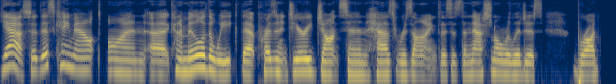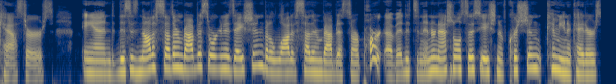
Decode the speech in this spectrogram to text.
yeah so this came out on uh, kind of middle of the week that president jerry johnson has resigned. This is the national religious broadcasters and this is not a Southern Baptist organization, but a lot of Southern Baptists are part of it. It's an international association of Christian communicators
